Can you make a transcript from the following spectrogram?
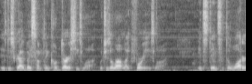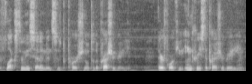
is described by something called Darcy's law, which is a lot like Fourier's law. It states that the water flux through these sediments is proportional to the pressure gradient. Therefore, if you increase the pressure gradient,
